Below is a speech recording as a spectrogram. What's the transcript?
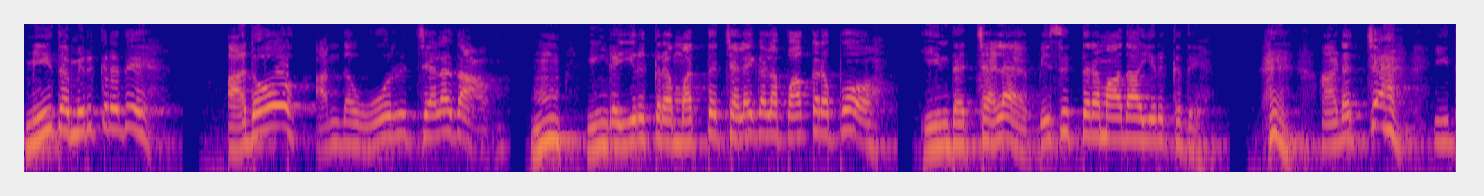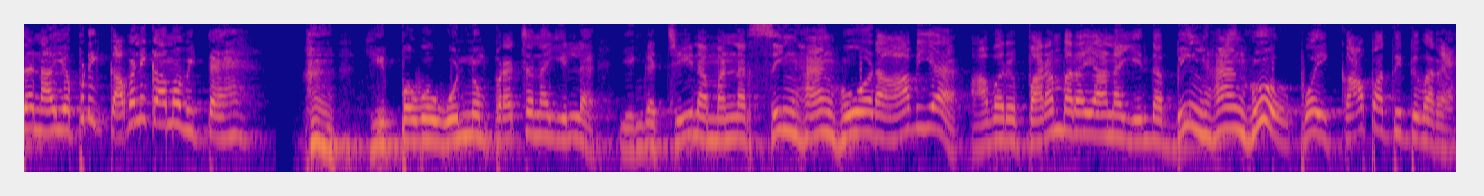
மீதம் இருக்கிறது. அதோ அந்த ஒரு சிலை தான் ம், இங்க இருக்கிற மத்த சிலைகளை பாக்குறப்போ இந்த சிலை விசித்திரமாதா தான் இருக்குது ஹம், இத நான் எப்படி கவனிக்காம விட்டேன்? இப்பவும் ஒன்னும் பிரச்சனை இல்ல. எங்க சீன மன்னர் சிங் ஹாங் ஹூவோட ஆவிய அவரு பரம்பரையான இந்த பிங் ஹாங் ஹூ போய் காப்பாத்திட்டு வரேன்.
